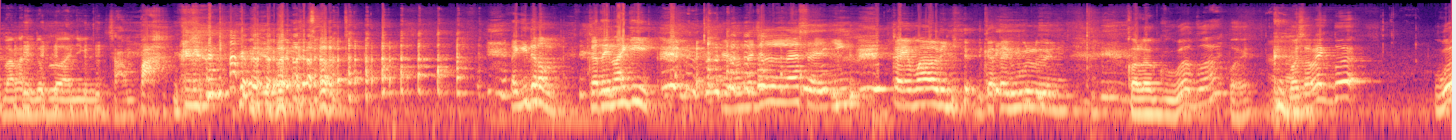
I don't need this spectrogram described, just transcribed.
banget hidup lu anjing sampah. Lagi dong, katain lagi. Emang gak jelas anjing. Kayak maling dikatain mulu ini. Kalau gua gua apa ya? Masalahnya gua gua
